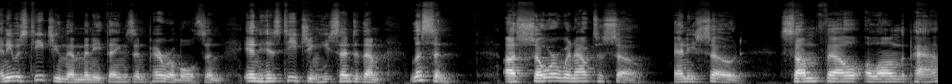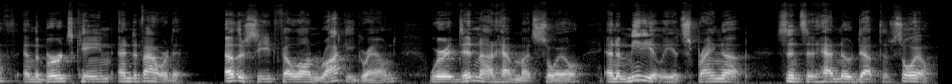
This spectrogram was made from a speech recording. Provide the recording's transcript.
And he was teaching them many things in parables, and in his teaching he said to them, Listen, a sower went out to sow, and he sowed. Some fell along the path, and the birds came and devoured it. Other seed fell on rocky ground, where it did not have much soil, and immediately it sprang up, since it had no depth of soil.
